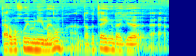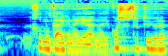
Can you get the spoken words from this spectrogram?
daar op een goede manier mee omgaan. Dat betekent dat je eh, goed moet kijken naar je, naar je kostenstructuren,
